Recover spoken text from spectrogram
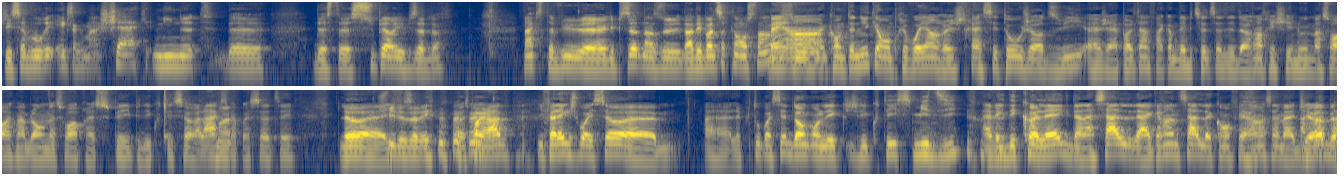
J'ai savouré exactement chaque minute de, de ce super épisode-là. Max, t'as vu euh, l'épisode dans, des bonnes circonstances Ben, ou- en, compte tenu qu'on prévoyait enregistrer assez tôt aujourd'hui, euh, j'avais pas le temps de faire comme d'habitude, c'est-à-dire de rentrer chez nous, de m'asseoir avec ma blonde le soir après le souper, puis d'écouter ça relax, Ouais. puis après ça, tu sais. Là, euh, Je suis il- désolé. C'est pas grave. Il fallait que je voie ça euh, le plus tôt possible. Donc, on je l'ai écouté ce midi avec des collègues dans la salle, la grande salle de conférence à ma job.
